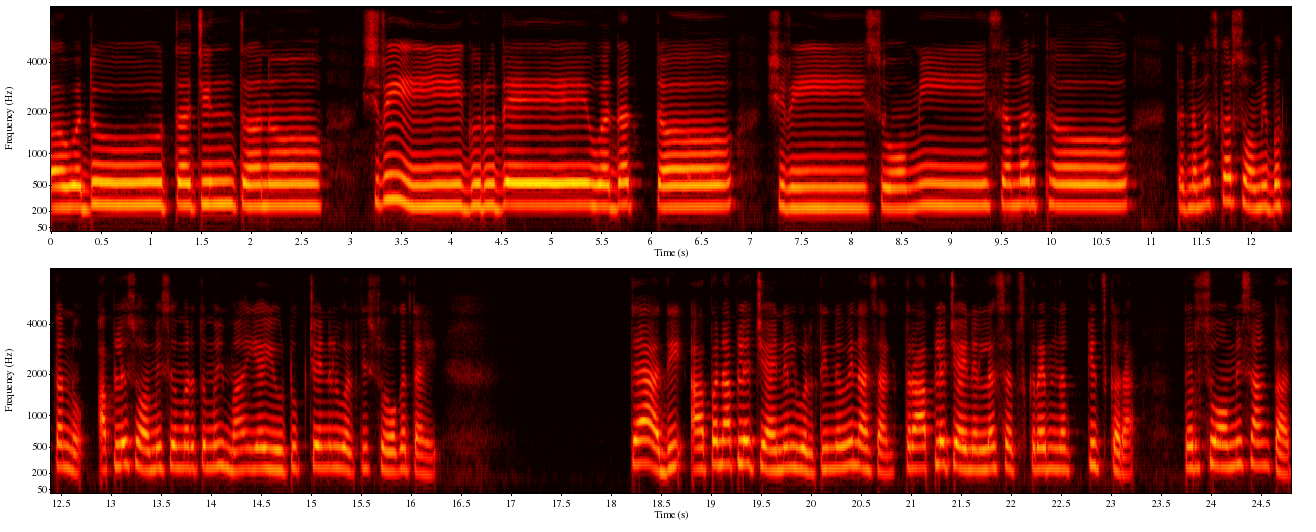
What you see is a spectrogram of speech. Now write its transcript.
अवधूत चिंतन श्री गुरुदेव दत्त श्री स्वामी समर्थ. तर नमस्कार स्वामी भक्तांनो आपलं स्वामी समर्थ महिमा या यूट्यूब चॅनलवरती स्वागत आहे. त्याआधी आपण आपल्या चॅनलवरती नवीन असाल तर आपल्या चॅनलला सबस्क्राईब नक्कीच करा. तर स्वामी सांगतात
